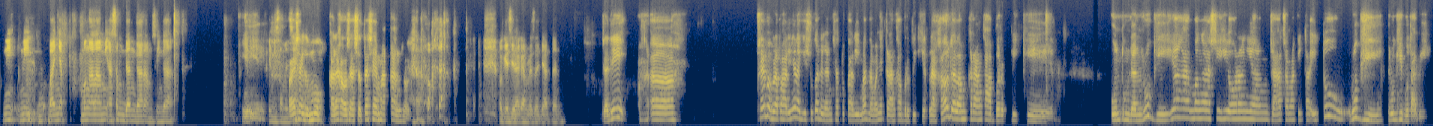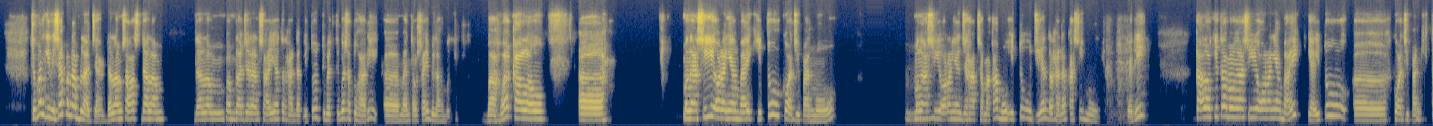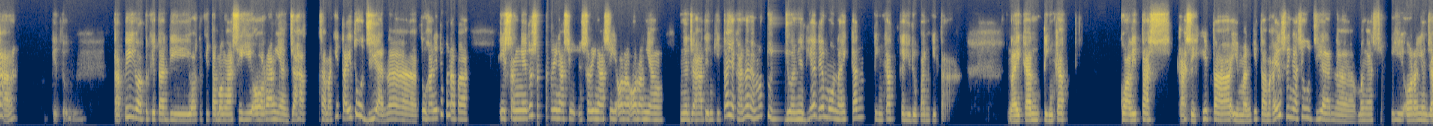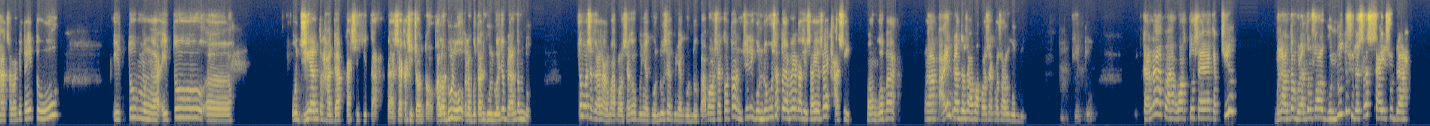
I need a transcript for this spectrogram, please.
ini, ini banyak mengalami asam dan garam sehingga Iya, iya. bisa Makanya saya gemuk, karena kalau saya stres saya makan. soalnya. Oke, silakan Pastor Charlton. Jadi eh, saya beberapa hari ini lagi suka dengan satu kalimat namanya kerangka berpikir. Nah, kalau dalam kerangka berpikir untung dan rugi, yang mengasihi orang yang jahat sama kita itu rugi, rugi Bu Tabi. Cuman gini, saya pernah belajar dalam salah dalam dalam pembelajaran saya terhadap itu tiba-tiba satu hari eh, mentor saya bilang begini bahwa kalau eh, mengasihi orang yang baik itu kewajibanmu, mengasihi orang yang jahat sama kamu itu ujian terhadap kasihmu. Jadi kalau kita mengasihi orang yang baik, yaitu eh, kewajiban kita, gitu. Tapi waktu kita di waktu kita mengasihi orang yang jahat sama kita itu ujian. Nah, Tuhan itu kenapa isengnya itu sering ngasih sering ngasih orang-orang yang ngejahatin kita ya karena memang tujuannya dia dia mau naikkan tingkat kehidupan kita. Naikkan tingkat kualitas kasih kita, iman kita. Makanya sering ngasih ujian. Nah, mengasihi orang yang jahat sama kita itu itu itu eh, ujian terhadap kasih kita. Nah, saya kasih contoh. Kalau dulu rebutan gundu aja berantem tuh. Coba sekarang Pak Polseko punya gundu, saya punya gundu. Pak Polseko, Ton, sini gundumu satu ember kasih saya. Saya kasih. Monggo Pak. Ngapain berantem sama Pak Polseko soal gundu? Gitu. Karena apa? Waktu saya kecil, berantem-berantem soal gundu itu sudah selesai, sudah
